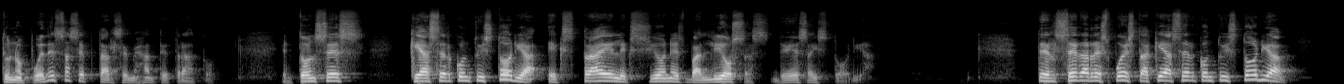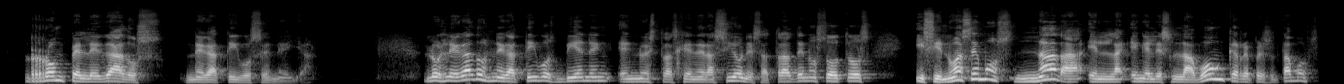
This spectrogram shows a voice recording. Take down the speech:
tú no puedes aceptar semejante trato. Entonces, ¿qué hacer con tu historia? Extrae lecciones valiosas de esa historia. Tercera respuesta, ¿qué hacer con tu historia? Rompe legados negativos en ella. Los legados negativos vienen en nuestras generaciones atrás de nosotros y si no hacemos nada en, el eslabón que representamos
